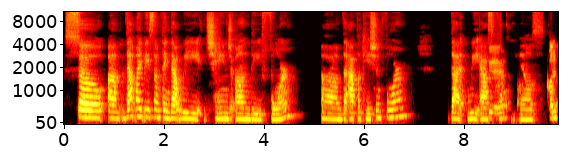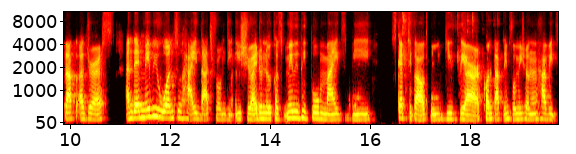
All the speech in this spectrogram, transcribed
So um, that might be something that we change on the form, um, the application form that we ask Yeah. for emails. contact address and then maybe we want to hide that from the issue i don't know because maybe people might be skeptical to give their contact information and have it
